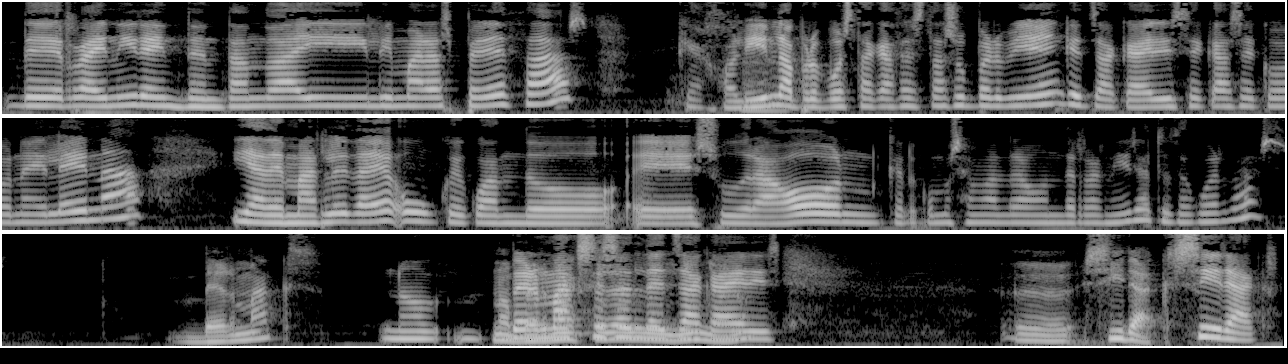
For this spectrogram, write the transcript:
de Rhaenyra intentando ahí limar asperezas, que jolín, Mm. la propuesta que hace está súper bien, que Chacaeri se case con Elena y además le da uh, que cuando eh, su dragón, que- ¿cómo se llama el dragón de Rhaenyra? ¿Tú te acuerdas? ¿Bermax? No, No, Vermax es el de niño, Jacaeris. Eh, Syrax. Sirax,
